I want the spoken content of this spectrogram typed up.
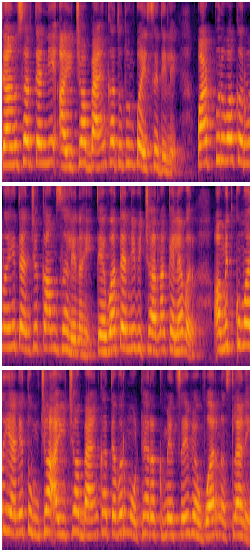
त्यानुसार त्यांनी आईच्या बँक खात्यातून पैसे दिले. पाठपुरावा करूनही त्यांचे काम झाले नाही. तेव्हा त्यांनी विचारणा केल्यावर अमित कुमार याने तुमच्या आईच्या बँक खात्यावर मोठ्या रकमेचे व्यवहार नसल्याने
